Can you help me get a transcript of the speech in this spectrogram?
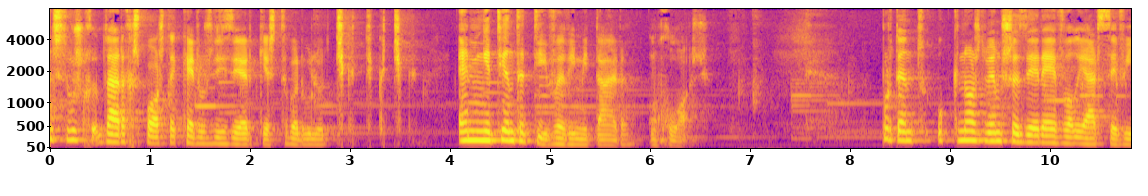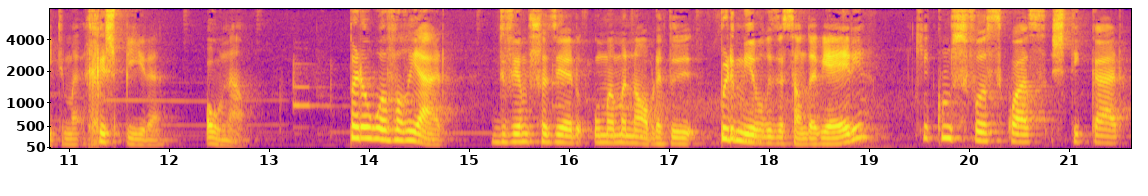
Antes de vos dar a resposta, quero-vos dizer que este barulho tchic, tchic, tchic, é a minha tentativa de imitar um relógio. Portanto, o que nós devemos fazer é avaliar se a vítima respira ou não. Para o avaliar, devemos fazer uma manobra de permeabilização da via aérea, que é como se fosse quase esticar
